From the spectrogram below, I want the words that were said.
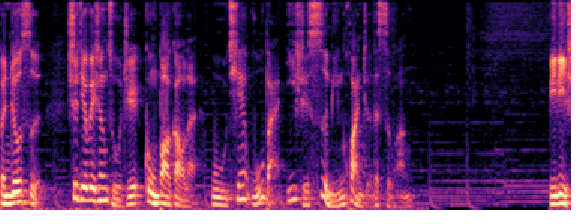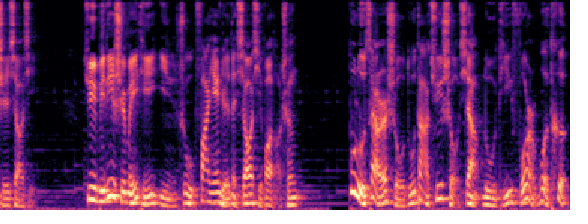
本周四，世界卫生组织共报告了五千五百一十四名患者的死亡。比利时消息，据比利时媒体引述发言人的消息报道称，布鲁塞尔首都大区首相鲁迪·福尔沃特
